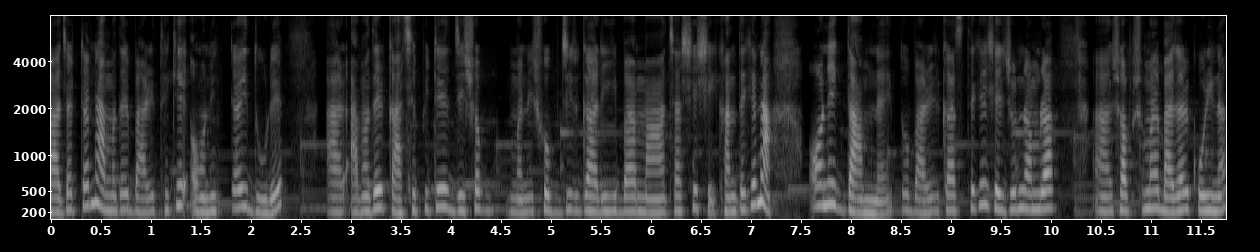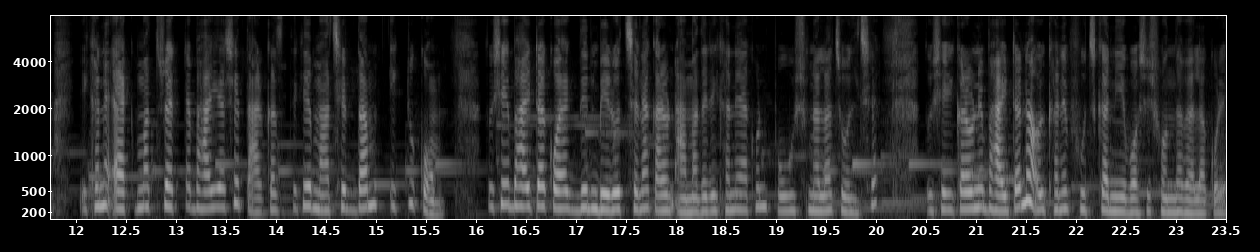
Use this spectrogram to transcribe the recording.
বাজারটা না আমাদের বাড়ি থেকে অনেকটাই দূরে। আর আমাদের কাছে পিঠে যেসব মানে সবজির গাড়ি বা মাছ আসে, সেখান থেকে না অনেক দাম নেয়। তো বাড়ির কাছ থেকে সেই জন্য আমরা সবসময় বাজার করি না। এখানে একমাত্র একটা ভাই আসে, তার কাছ থেকে মাছের দাম একটু কম। তো সেই ভাইটা কয়েকদিন বেরোচ্ছে না, কারণ আমাদের এখানে এখন পৌষ মেলা চলছে। তো সেই কারণে ভাইটা না ওইখানে ফুচকা নিয়ে বসে সন্ধ্যাবেলা করে।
